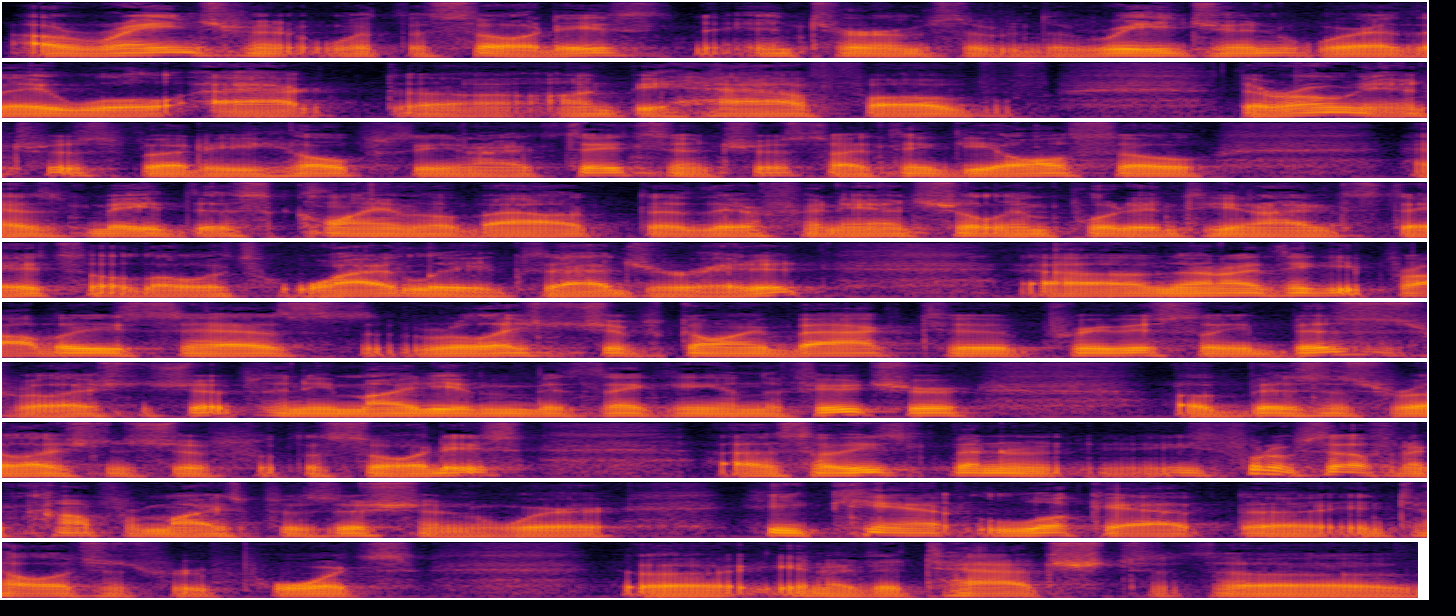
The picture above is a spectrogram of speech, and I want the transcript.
arrangement with the Saudis in terms of the region where they will act uh, on behalf of their own interests, but he hopes the United States' interests. I think he also has made this claim about their financial input into the United States, although it's widely exaggerated. Uh, then I think he probably has relationships going back to previously business relationships, and he might even be thinking in the future of business relationships with the Saudis. Uh, so he's been he's put himself in a compromised position where he can't look at uh, intelligence reports uh, in a detached, uh,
